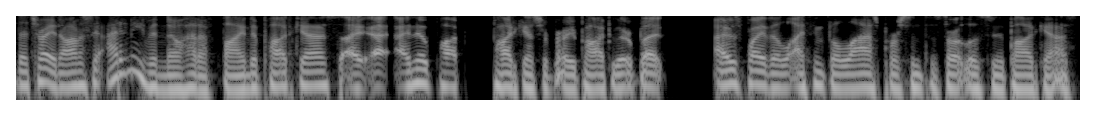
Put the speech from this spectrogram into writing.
That's right. Honestly, I didn't even know how to find a podcast. I I, I know pop, podcasts are very popular, but I was probably the I think the last person to start listening to podcasts.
